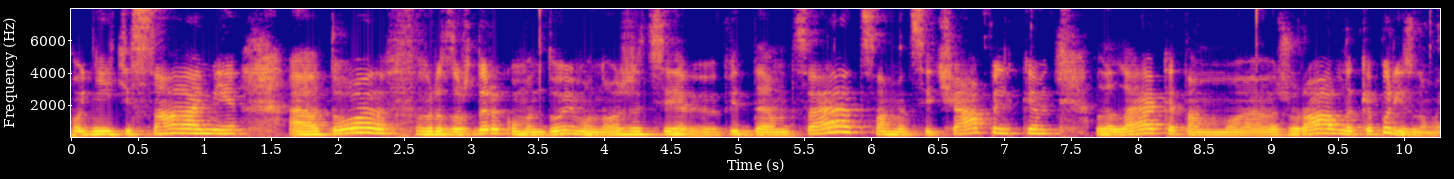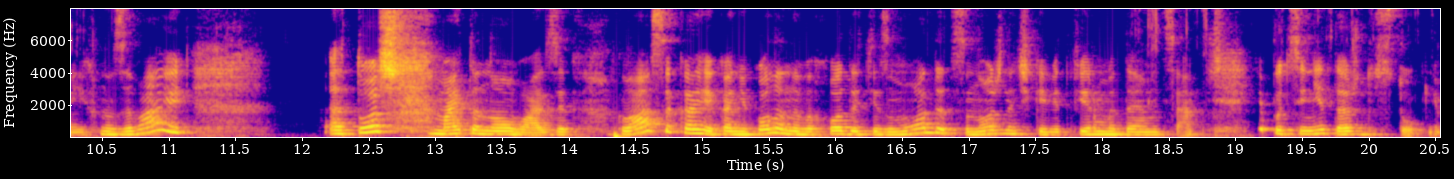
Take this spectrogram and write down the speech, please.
одні й ті самі, е, то завжди рекомендуємо ножиці від ДМЦ, саме ці чапельки, лелеки, там е, журавлики, по-різному їх називають. Е, Тож майте на увазі класика, яка ніколи не виходить із моди, це ножнички від фірми ДМЦ. І по ціні теж доступні.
